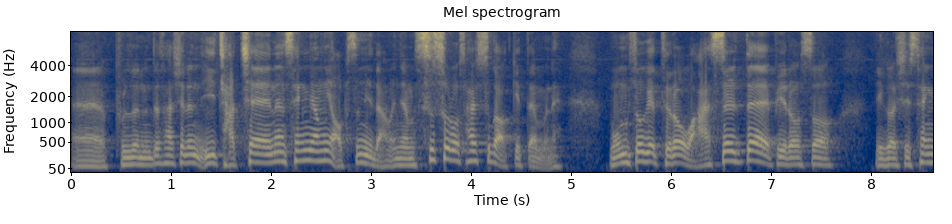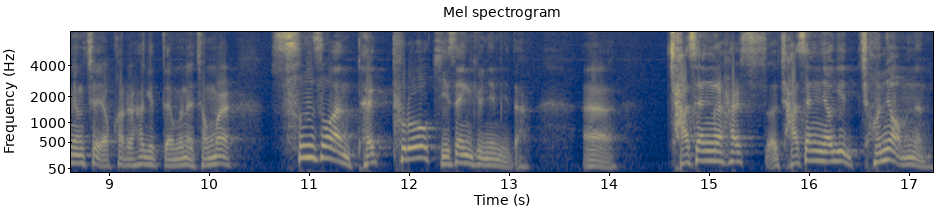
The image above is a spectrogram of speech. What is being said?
에, 부르는데 사실은 이 자체에는 생명이 없습니다. 왜냐하면 스스로 살 수가 없기 때문에 몸 속에 들어왔을 때 비로소 이것이 생명체 역할을 하기 때문에 정말 순수한 100% 기생균입니다. 에, 자생을 할 수, 자생력이 전혀 없는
